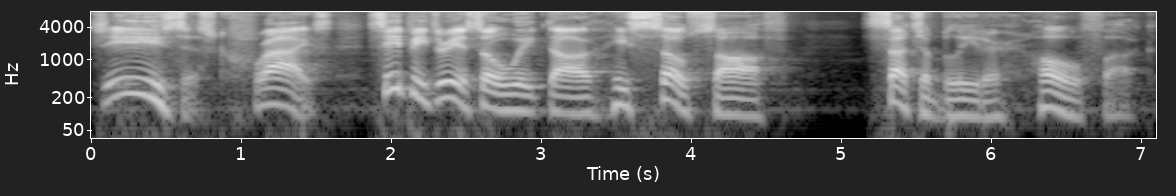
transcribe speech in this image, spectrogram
Jesus Christ. CP3 is so weak, dog. He's so soft. Such a bleeder. Oh, fuck.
